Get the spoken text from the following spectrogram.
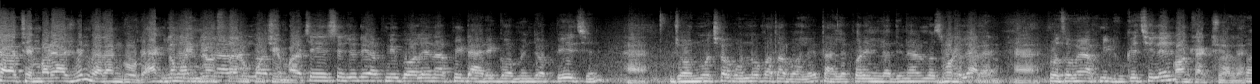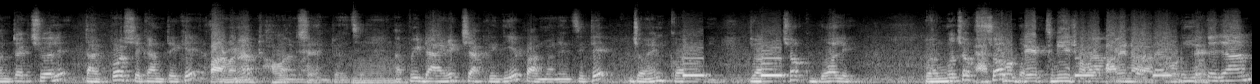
যারা চেম্বারে আসবেন ওয়েল অ্যান্ড গুড একদম মেন রাস্তার উপর চেম্বার এসে যদি আপনি বলেন আপনি ডাইরেক্ট গভর্নমেন্ট জব পেয়েছেন হ্যাঁ। জন্মছক অন্য কথা বলে তাহলে পরে ফেলেন, হ্যাঁ। প্রথমে আপনি ঢুকেছিলেন কন্ট্রাকচুয়ালে কন্ট্রাকচুয়ালে তারপর সেখান থেকে আপনার হচ্ছে। আপনি ডাইরেক্ট চাকরি দিয়ে পার্মানেন্সিতে জয়েন করেন জন্মছক বলে। জন্মছক সব। ডেথ নিয়ে সবাই পারে না ঘুমোতে যান?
